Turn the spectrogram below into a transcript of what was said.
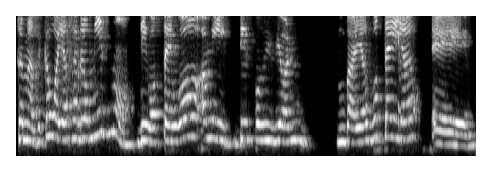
se me hace que voy a hacer lo mismo. Digo, tengo a mi disposición varias botellas. Eh,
